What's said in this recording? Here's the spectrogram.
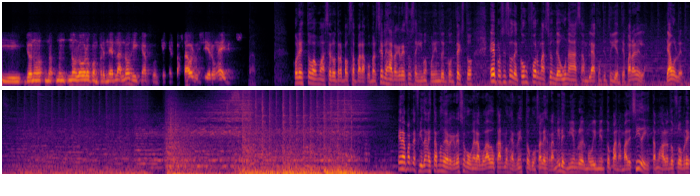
Y yo no, no, no logro comprender la lógica porque en el pasado lo hicieron ellos. Por esto vamos a hacer otra pausa para comerciales. Al regreso seguimos poniendo en contexto el proceso de conformación de una asamblea constituyente paralela. Ya volvemos. En la parte final estamos de regreso con el abogado Carlos Ernesto González Ramírez, miembro del movimiento Panamá Decide, y estamos hablando sobre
